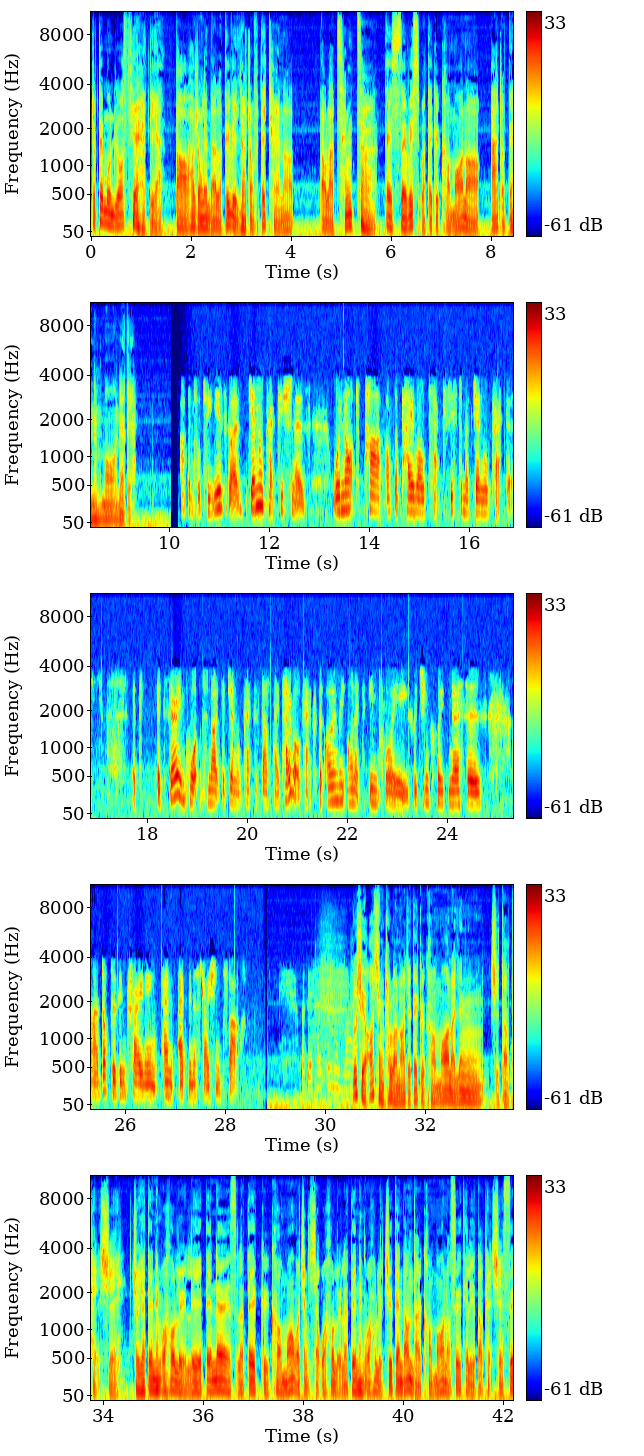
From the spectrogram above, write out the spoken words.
Dr. Munoz thì hãy tiệt Up until two years ago, general practitioners were not part of the payroll tax system of general practice. It's it's very important to note that general practice does pay payroll tax, but only on its employees, which include nurses, uh, doctors in training, and administration staff. lúc xưa ở trong thâu là nó chỉ tới cửa khó mò nó nhưng chỉ tạo thể xe. Cho yếu tên năng của họ lửa lê tên nơ sự là tên cửa khó mò và chẳng sợ của họ lửa là tên năng của họ lửa chưa tên đóng đại khó mò nó sư thì lì tạo thể xe sư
